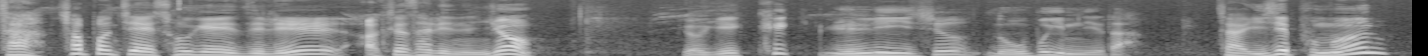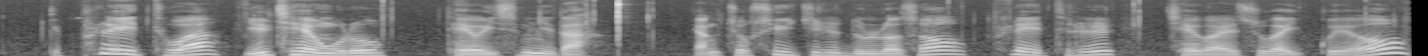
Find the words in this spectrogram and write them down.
자, 첫 번째 소개해 드릴 악세사리는요. 여기 퀵 릴리즈 노브입니다. 자, 이 제품은 플레이트와 일체형으로 되어 있습니다. 양쪽 스위치를 눌러서 플레이트를 제거할 수가 있고요.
